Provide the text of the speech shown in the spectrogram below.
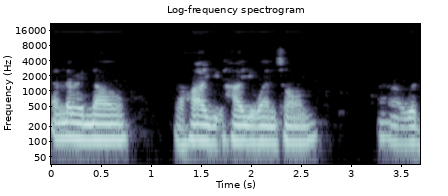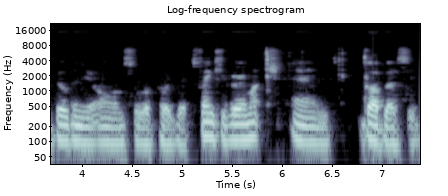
and let me know how you how you went on uh, with building your own solar project. Thank you very much and God bless you.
